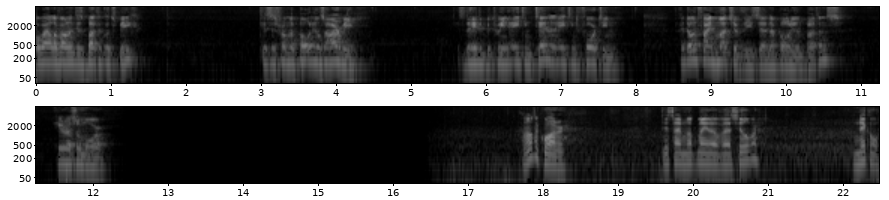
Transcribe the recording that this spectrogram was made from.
Oh well, this button could speak. This is from Napoleon's army. It's dated between 1810 and 1814. I don't find much of these uh, Napoleon buttons. Here are some more. Another quarter. This time not made of uh, silver, nickel.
